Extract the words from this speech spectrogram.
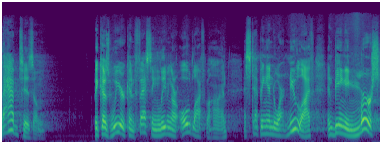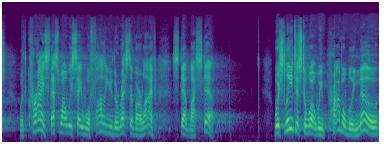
baptism because we are confessing leaving our old life behind and stepping into our new life and being immersed with Christ. That's why we say we'll follow you the rest of our life step by step. Which leads us to what we probably know,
